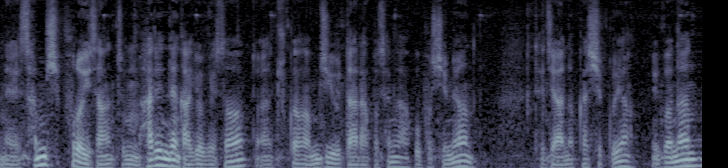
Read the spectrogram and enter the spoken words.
네, 30% 이상 좀 할인된 가격에서 어, 주가가 움직이고 있다라고 생각하고 보시면 되지 않을까 싶고요. 이거는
